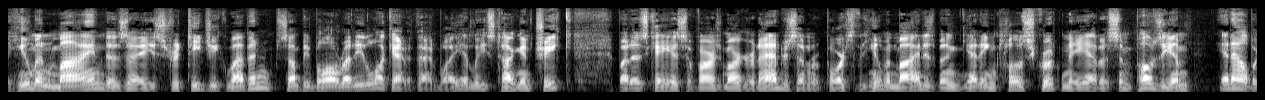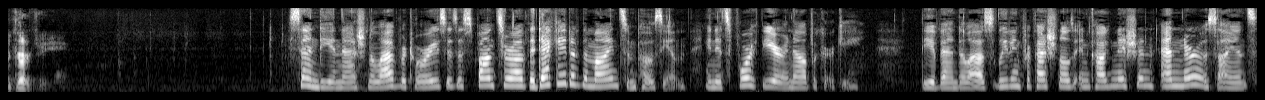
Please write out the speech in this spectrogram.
human mind is a strategic weapon. Some people already look at it that way, at least tongue in cheek. But as KSFR's Margaret Anderson reports, the human mind has been getting close scrutiny at a symposium in Albuquerque. Sandia National Laboratories is a sponsor of the Decade of the Mind Symposium in its fourth year in Albuquerque. The event allows leading professionals in cognition and neuroscience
